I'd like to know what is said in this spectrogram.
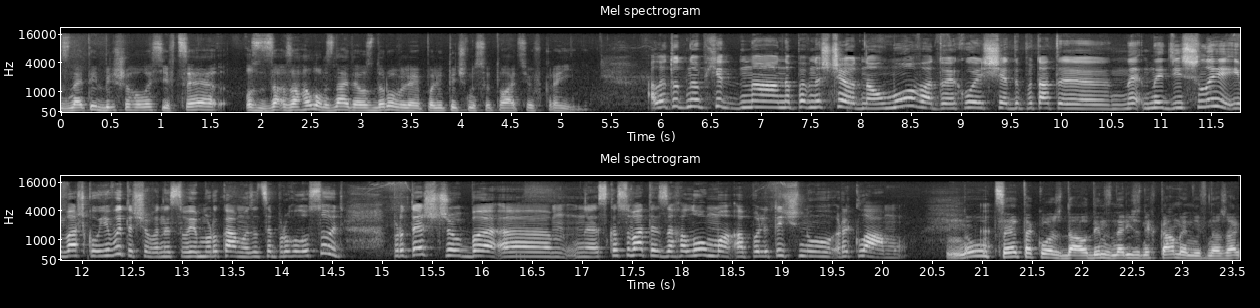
знайти більше голосів. Це загалом знаєте, оздоровлює політичну ситуацію в країні. Але тут необхідна, напевно, ще одна умова, до якої ще депутати не не дійшли, і важко уявити, що вони своїми руками за це проголосують. Про те, щоб е, скасувати загалом політичну рекламу. Ну, це також да, один з наріжних каменів, на жаль,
